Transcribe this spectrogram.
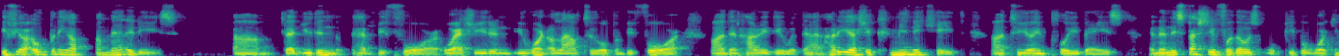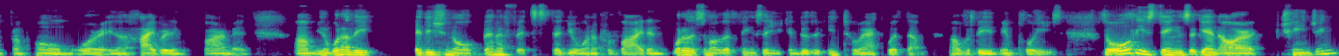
if you're opening up amenities um, that you didn't have before, or actually you didn't, you weren't allowed to open before, uh, then how do you deal with that? How do you actually communicate uh, to your employee base? And then especially for those people working from home or in a hybrid environment, um, you know, what are the additional benefits that you want to provide, and what are some of the things that you can do to interact with them, uh, with the employees? So all these things again are changing,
